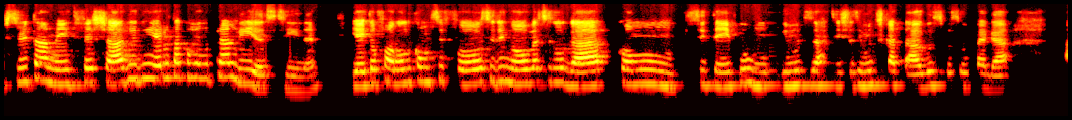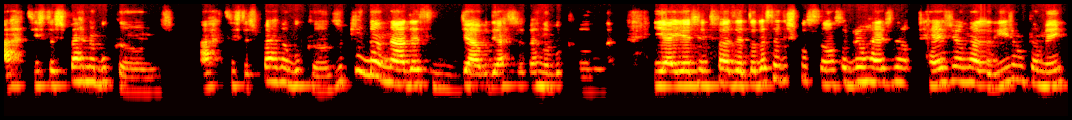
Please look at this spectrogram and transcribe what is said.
estritamente fechado e o dinheiro está correndo para ali, assim, né? E aí estão falando como se fosse, de novo, esse lugar como se tem por, em muitos artistas, em muitos catálogos, se você pegar artistas pernambucanos, artistas pernambucanos. O que danado é esse diabo de artista pernambucano, né? E aí a gente fazer toda essa discussão sobre um regionalismo também,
